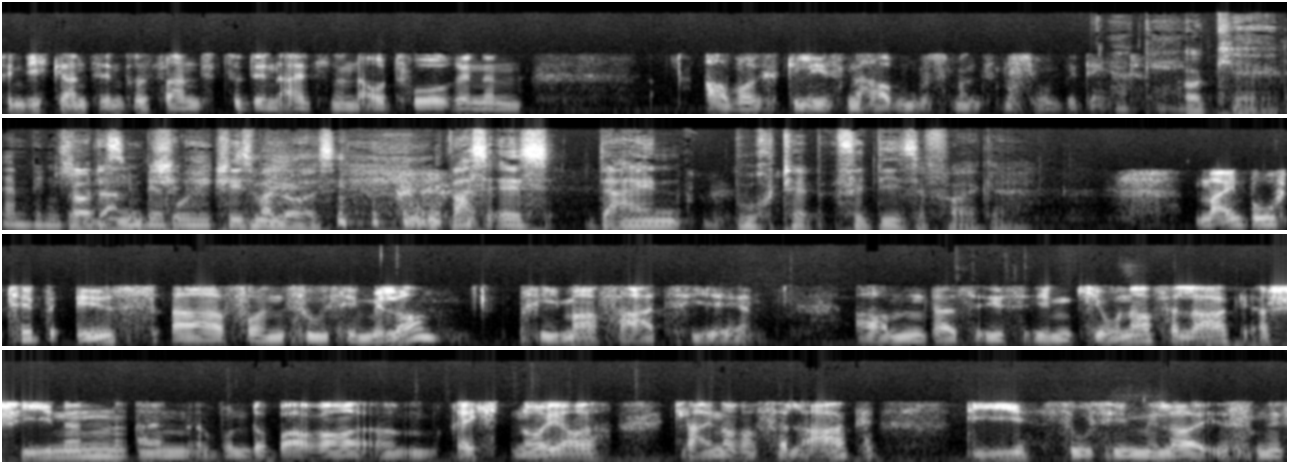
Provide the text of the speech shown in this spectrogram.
finde ich ganz interessant zu den einzelnen Autorinnen. Aber gelesen haben muss man es nicht unbedingt. Okay. okay. Dann bin ich so, ein bisschen dann beruhigt. Schieß mal los. was ist dein Buchtipp für diese Folge? Mein Buchtipp ist äh, von Susie Miller, Prima Facie. Ähm, das ist im Kiona Verlag erschienen, ein wunderbarer, ähm, recht neuer, kleinerer Verlag. Die Susie Miller ist eine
